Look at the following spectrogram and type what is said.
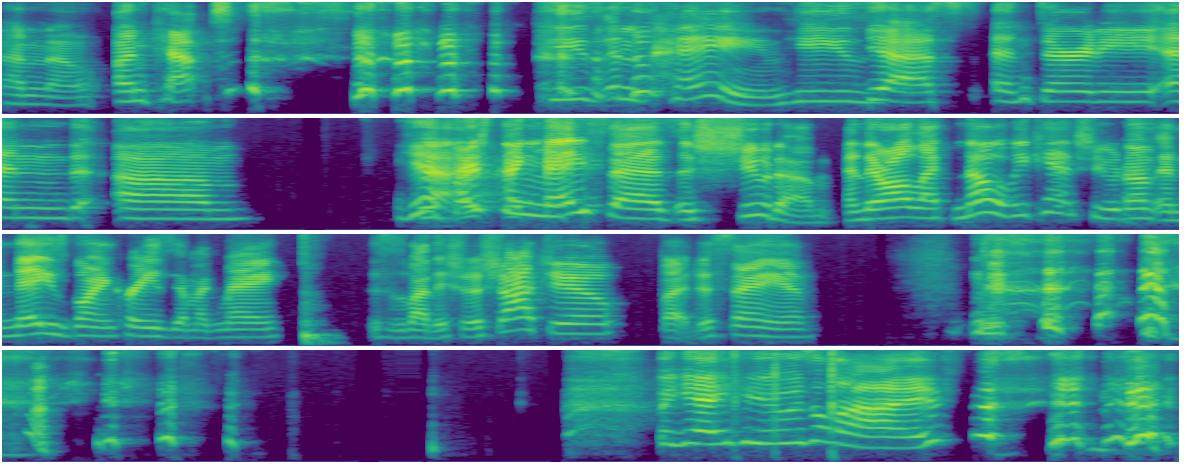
I don't know, unkept. he's in pain. He's yes, and dirty, and um, yeah. The first I- thing I- May says is shoot him, and they're all like, "No, we can't shoot him." And May's going crazy. I'm like, May, this is why they should have shot you. But just saying. but yeah, Hugh is alive. it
